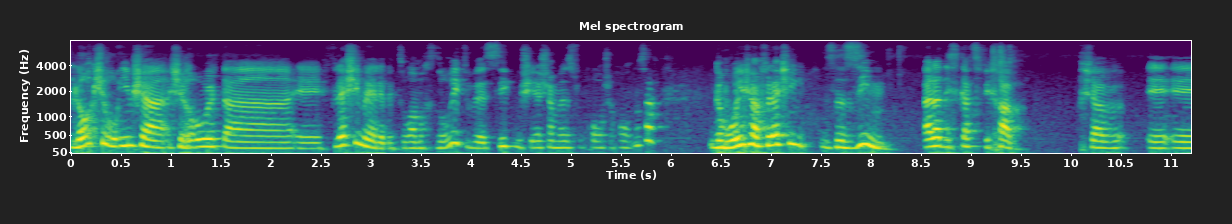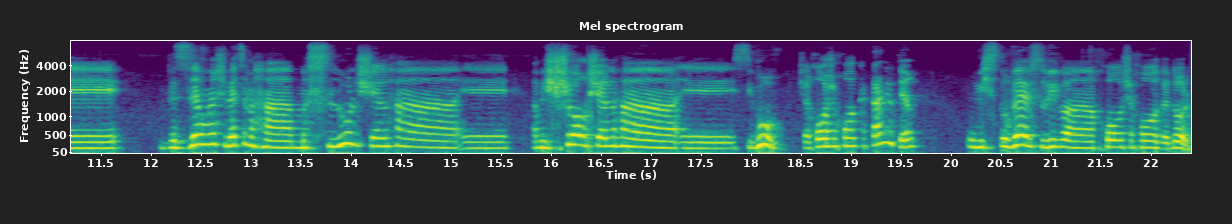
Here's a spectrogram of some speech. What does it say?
לא רק שרואים שה, שראו את הפלאשים האלה בצורה מחזורית והסיקו שיש שם איזשהו חור שחור נוסף, גם רואים שהפלאשים זזים על הדיסקת ספיחה. עכשיו, אה, אה, וזה אומר שבעצם המסלול של ה, אה, המישור של הסיבוב, של החור השחור הקטן יותר, הוא מסתובב סביב החור השחור הגדול.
